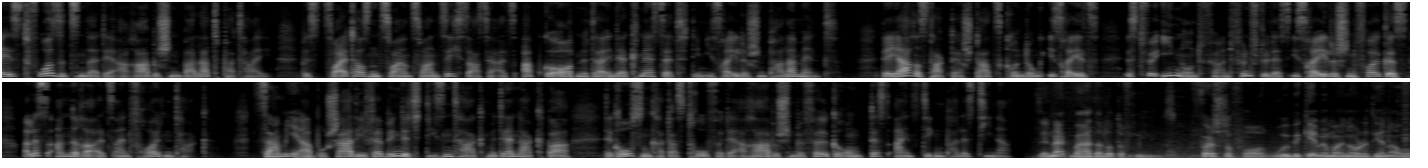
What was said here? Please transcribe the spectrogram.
Er ist Vorsitzender der arabischen Balad-Partei. Bis 2022 saß er als Abgeordneter in der Knesset, dem israelischen Parlament. Der Jahrestag der Staatsgründung Israels ist für ihn und für ein Fünftel des israelischen Volkes alles andere als ein Freudentag. Sami Abu Shadi verbindet diesen Tag mit der Nakba, der großen Katastrophe der arabischen Bevölkerung des einstigen Palästina. The Nakba had a lot of meanings. First of all, we became a minority in our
